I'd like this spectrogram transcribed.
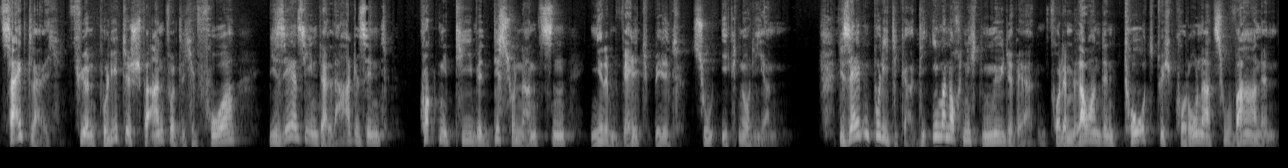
Zeitgleich führen politisch Verantwortliche vor, wie sehr sie in der Lage sind, kognitive Dissonanzen in ihrem Weltbild zu ignorieren. Dieselben Politiker, die immer noch nicht müde werden, vor dem lauernden Tod durch Corona zu warnen,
